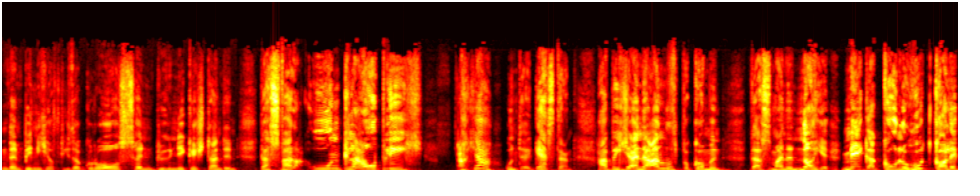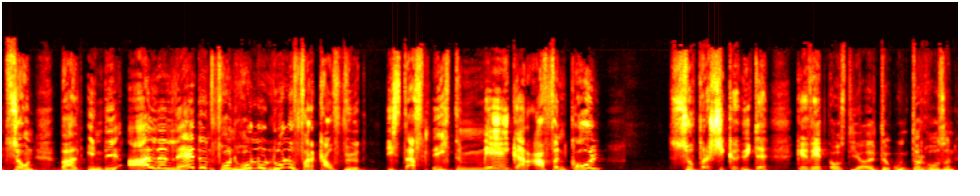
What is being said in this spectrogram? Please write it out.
Und dann bin ich auf dieser großen Bühne gestanden. Das war unglaublich. Ach ja, und äh, gestern habe ich einen Anruf bekommen, dass meine neue, mega coole Hutkollektion bald in die alle Läden von Honolulu verkauft wird. Ist das nicht mega affencool? Super schicke Hüte, gewebt aus die alte Unterhosen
